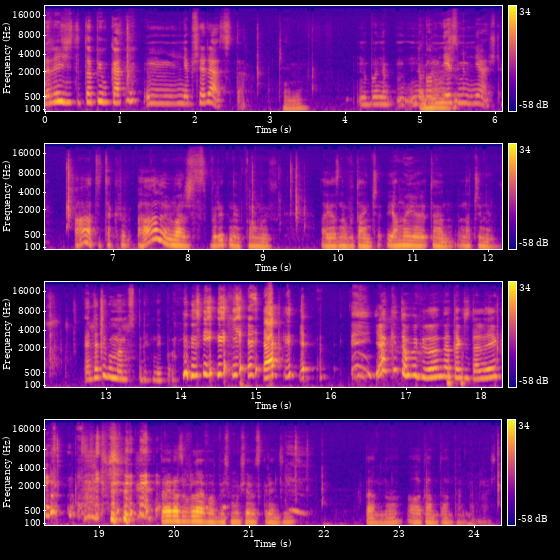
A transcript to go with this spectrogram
Na razie to ta piłka mm, nie przerasta. Czemu? No bo, na, no bo nie mnie musi- zmiażdża. A, ty tak robisz. Ale masz sprytny pomysł. A ja znowu tańczę. Ja myję ten naczynie. A dlaczego mam sprytny pomysł? jak, jak, jak to wygląda tak z daleka? Teraz w lewo byś musiał skręcić. Tam, no. O, tam, tam, tam, tam właśnie.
